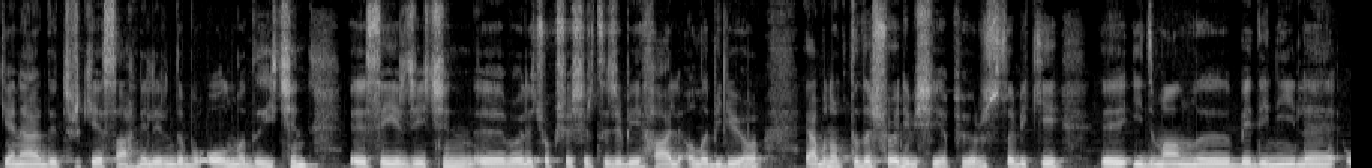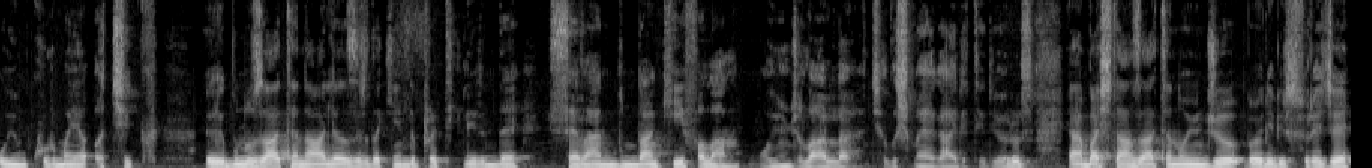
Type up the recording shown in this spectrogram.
genelde Türkiye sahnelerinde bu olmadığı için e, seyirci için e, böyle çok şaşırtıcı bir hal alabiliyor. Ya yani bu noktada şöyle bir şey yapıyoruz. Tabii ki e, idmanlı, bedeniyle oyun kurmaya açık, e, bunu zaten hali hazırda kendi pratiklerinde seven, bundan keyif alan oyuncularla çalışmaya gayret ediyoruz. Yani baştan zaten oyuncu böyle bir sürece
